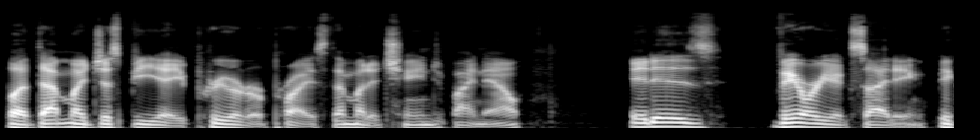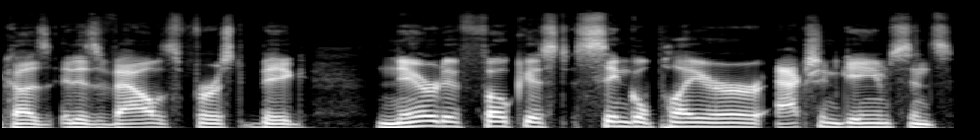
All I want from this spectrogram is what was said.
But that might just be a pre order price. That might have changed by now. It is very exciting because it is Valve's first big narrative focused single player action game since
